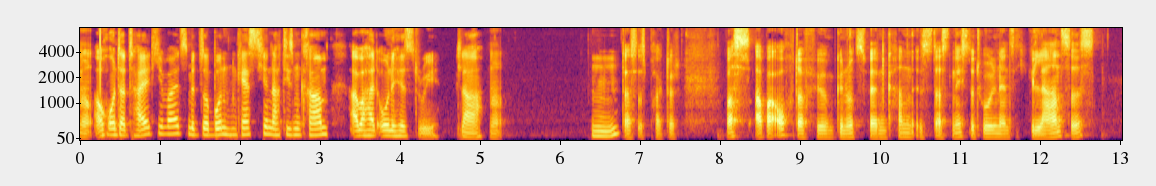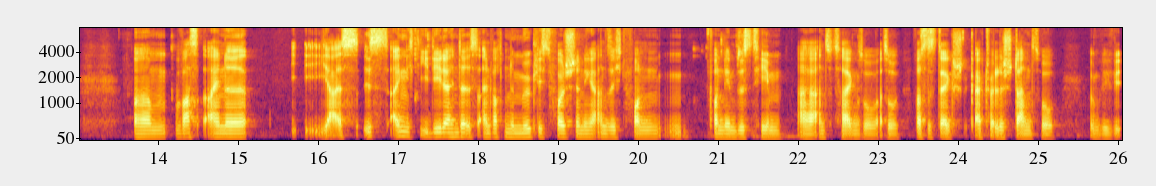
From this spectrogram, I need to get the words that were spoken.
Ja, Auch unterteilt jeweils mit so bunten Kästchen nach diesem Kram, aber halt ohne History, klar. Ja. Mhm. das ist praktisch. was aber auch dafür genutzt werden kann, ist das nächste Tool, nennt sich Glances, ähm, was eine, ja, es ist eigentlich die Idee dahinter, ist einfach eine möglichst vollständige Ansicht von, von dem System äh, anzuzeigen. So, also was ist der aktuelle Stand? So irgendwie, wie,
